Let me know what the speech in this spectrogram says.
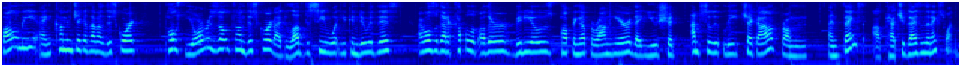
follow me and come and check us out on Discord. Post your results on Discord. I'd love to see what you can do with this. I've also got a couple of other videos popping up around here that you should absolutely check out from. And thanks, I'll catch you guys in the next one.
